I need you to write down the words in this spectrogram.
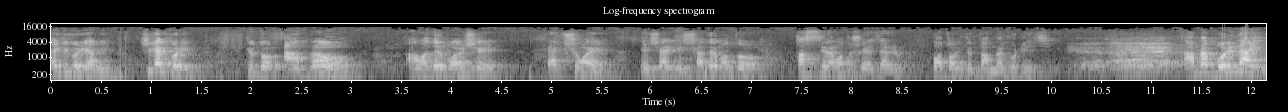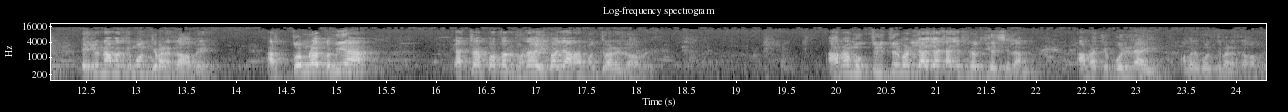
একটি করি আমি, স্বীকার করি। কিন্তু আমরাও আমাদের বয়সে এক সময় এসা এরশাদের মতো হাস্তিনের মতো স্বৈরাচারের পতন কিন্তু আমরা ঘটিয়েছি। আমরা বলি নাই, এই জন্য আমাদেরকে মন্ত্রী বানাতে হবে। আর তোমরা তুমি একটা পতন ঘটাই কাজে আমরা মন্ত্রী বানাতে হবে। আমরা মুক্তিযুদ্ধের পরে যা যা কাজে ফেরত গিয়েছিলাম, আমরা কি বলি নাই, আমাদের মন্ত্রী বানাতে হবে।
